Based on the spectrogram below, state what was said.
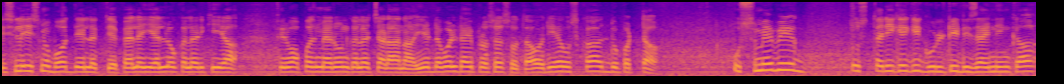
इसलिए इसमें बहुत देर लगती है। पहले येलो कलर किया फिर वापस मैरून कलर चढ़ाना ये डबल डाई प्रोसेस होता है और ये उसका दुपट्टा। उसमें भी उस तरीके की गुल्टी डिज़ाइनिंग का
